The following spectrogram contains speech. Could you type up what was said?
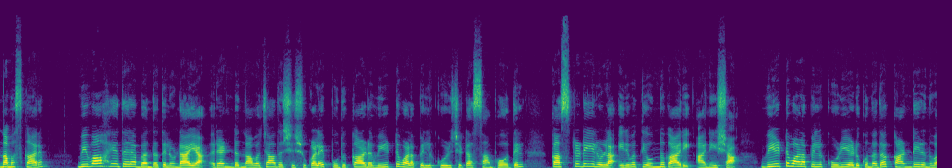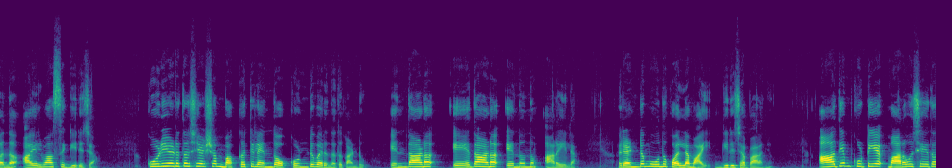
നമസ്കാരം. വിവാഹേതര ബന്ധത്തിലുണ്ടായ രണ്ട് നവജാത ശിശുക്കളെ പുതുക്കാട് വീട്ടുവളപ്പിൽ കുഴിച്ചിട്ട സംഭവത്തിൽ കസ്റ്റഡിയിലുള്ള ഇരുപത്തിയൊന്നുകാരി അനീഷ വീട്ടുവളപ്പിൽ കുഴിയെടുക്കുന്നത് കണ്ടിരുന്നുവെന്ന് അയൽവാസി ഗിരിജ. കുഴിയെടുത്ത ശേഷം ബക്കറ്റിൽ എന്തോ കൊണ്ടുവരുന്നത് കണ്ടു. എന്താണ് ഏതാണ് എന്നൊന്നും അറിയില്ല. രണ്ട് മൂന്ന് കൊല്ലമായി ഗിരിജ പറഞ്ഞു. ആദ്യം കുട്ടിയെ മറവ് ചെയ്ത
